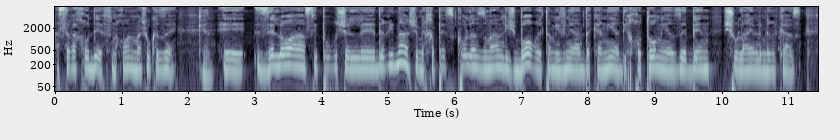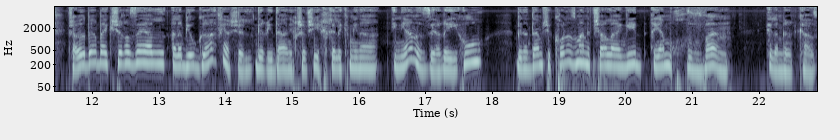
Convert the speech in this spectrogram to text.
הסרח עודף, נכון? משהו כזה. כן. אה, זה לא הסיפור של אה, דרידה שמחפש כל הזמן לשבור את המבנה הדקני הדיכוטומי הזה בין שוליים למרכז. אפשר לדבר בהקשר הזה על, על הביוגרפיה של דרידה, אני חושב שהיא חלק מן העניין הזה, הרי הוא בן אדם שכל הזמן אפשר להגיד היה מוכוון אל המרכז,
